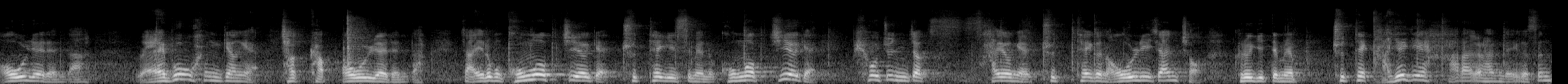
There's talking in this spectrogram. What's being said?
어울려야 된다. 외부 환경에 적합, 어울려야 된다. 자, 여러분 공업 지역에 주택이 있으면 공업 지역에 표준적 사용의 주택은 어울리지 않죠. 그렇기 때문에 주택 가격이 하락을 하는데 이것은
